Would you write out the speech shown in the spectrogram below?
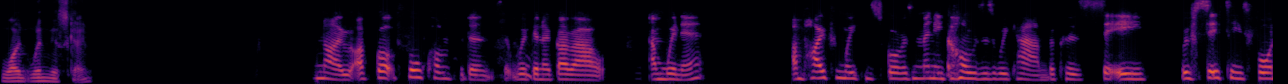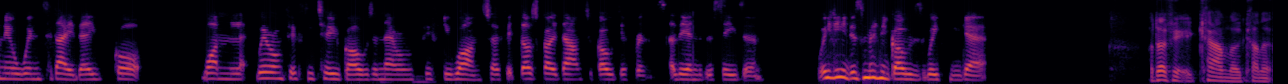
won't win this game? No, I've got full confidence that we're going to go out and win it. I'm hoping we can score as many goals as we can because City, with City's 4 0 win today, they've got one, we're on 52 goals and they're on 51. So if it does go down to goal difference at the end of the season, we need as many goals as we can get. I don't think it can though, can it?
